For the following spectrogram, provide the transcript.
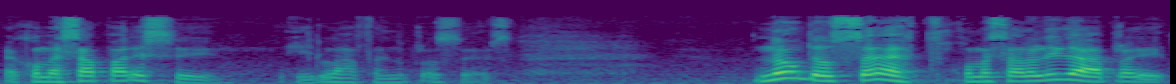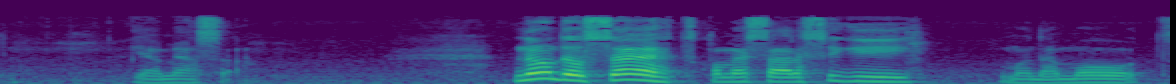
é começar a aparecer. E lá fazendo o processo. Não deu certo, começaram a ligar para ele e ameaçar. Não deu certo, começaram a seguir, mandar moto.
